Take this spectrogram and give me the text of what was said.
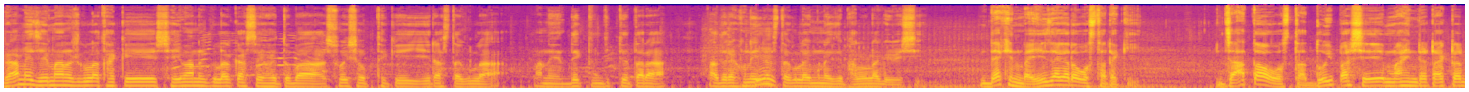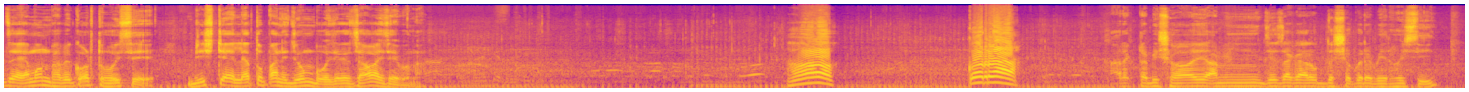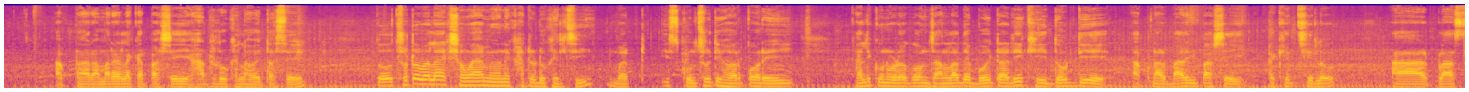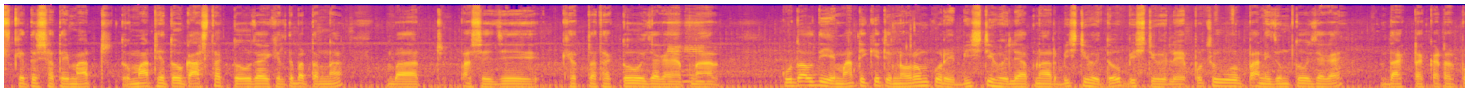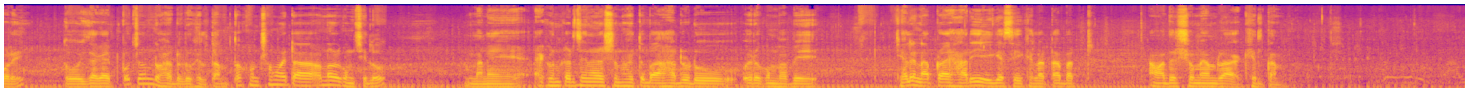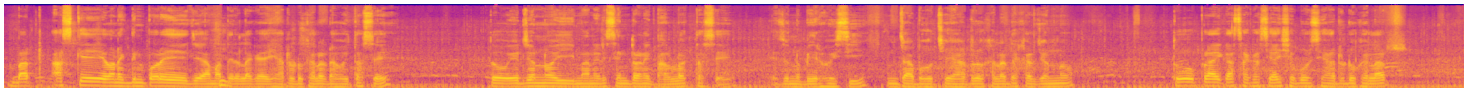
গ্রামে যে মানুষগুলা থাকে সেই মানুষগুলোর কাছে হয়তো বা শৈশব থেকেই এই রাস্তাগুলা মানে দেখতে দেখতে তারা তাদের এখন এই রাস্তাগুলাই মনে হয় যে ভালো লাগে বেশি। দেখেন ভাই এই জায়গার অবস্থাটা কি? যা তা অবস্থা। দুই পাশে মাহিন্দ্রা ট্রাক্টর যে এমনভাবে গর্ত হয়েছে বৃষ্টি আইলে এত পানি জমবো ওই জায়গায় যাওয়াই যাইব না। হ্যাঁ কররা। আরেকটা বিষয় আমি যে জায়গার উদ্দেশ্য করে বের হয়েছি আপনার আমার এলাকার পাশেই হাডুডু খেলা হইতাছে। তো ছোটোবেলায় এক সময় আমি অনেক হাডুডু খেলছি বাট স্কুল ছুটি হওয়ার পরেই খালি কোনো রকম জানলা দিয়ে বইটা রেখেই দৌড় দিয়ে আপনার বাড়ির পাশেই ক্ষেত ছিল। আর প্লাস ক্ষেতের সাথে মাঠ। তো মাঠে তো গাছ থাকতো, ওই জায়গায় খেলতে পারতাম না। বাট পাশে যে ক্ষেতটা থাকতো, ওই জায়গায় আপনার কোদাল দিয়ে মাটি কেটে নরম করে বৃষ্টি হইলে আপনার বৃষ্টি হইতো, বৃষ্টি হইলে প্রচুর পানি জমতো ওই জায়গায় দাগ টাক কাটার পরে। তো ওই জায়গায় প্রচণ্ড হাডুডু খেলতাম। তখন সময়টা অন্যরকম ছিল। মানে এখনকার জেনারেশন হয়তো বা হাডুডু ওইরকমভাবে খেলে না, প্রায় হারিয়েই গেছে এই খেলাটা বাট আমাদের সময় আমরা খেলতাম। বাট আজকে অনেক দিন পরে যে আমাদের এলাকায় এই হাডুডু খেলাটা হইতাছে, তো এর জন্যই মানে রিসেন্টলি অনেক ভালো লাগতেছে, এর জন্য বের হয়েছি যাব হচ্ছে হাডুডু খেলা দেখার জন্য। তো প্রায় কাছাকাছি আইসে পড়ছি হাডুডু খেলার,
